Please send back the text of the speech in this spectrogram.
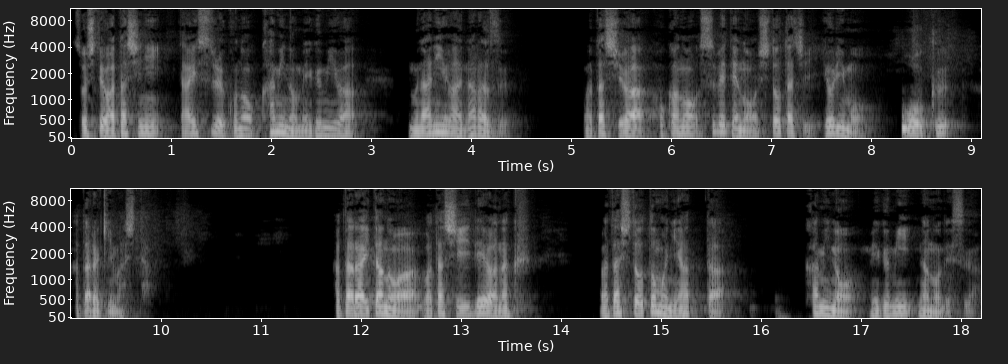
そして私に対するこの神の恵みは無駄にはならず、私は他のすべての人たちよりも多く働きました。働いたのは私ではなく、私と共にあった神の恵みなのですが、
